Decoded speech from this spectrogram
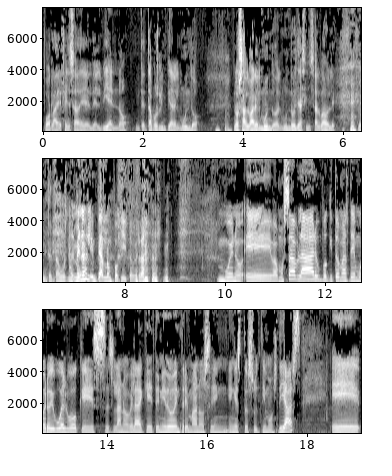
por la defensa del bien, ¿no? Intentamos limpiar el mundo, no salvar el mundo, el mundo ya es insalvable. Lo intentamos limpiar. Al menos limpiarlo un poquito, ¿verdad? bueno, eh, vamos a hablar un poquito más de Muero y Vuelvo, que es, la novela que he tenido entre manos en, estos últimos días. Eh,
